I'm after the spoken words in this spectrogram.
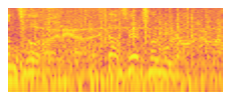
Ganz ruhig. Das wird schon wieder.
